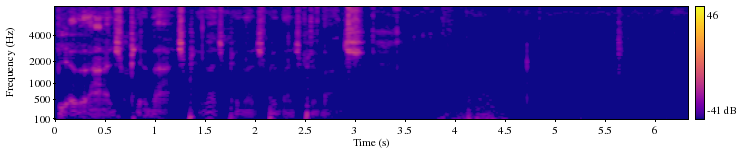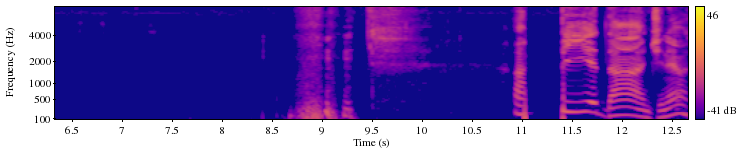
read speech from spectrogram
Piedade, piedade, piedade, piedade, piedade, piedade. Piedade, né?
